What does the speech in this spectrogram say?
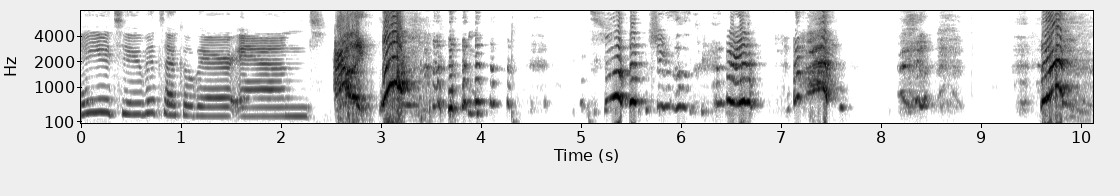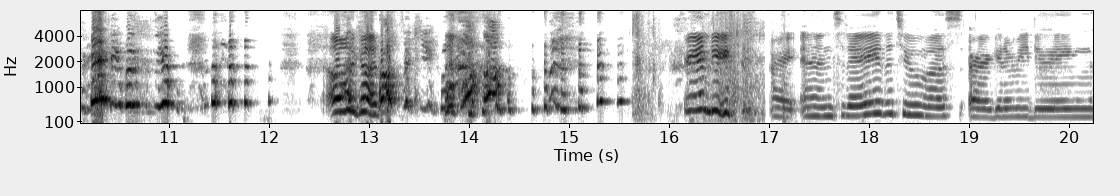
Hey YouTube, it's Echo Bear and Allie! Jesus! Oh my god. Randi! Alright, and today the two of us are gonna be doing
